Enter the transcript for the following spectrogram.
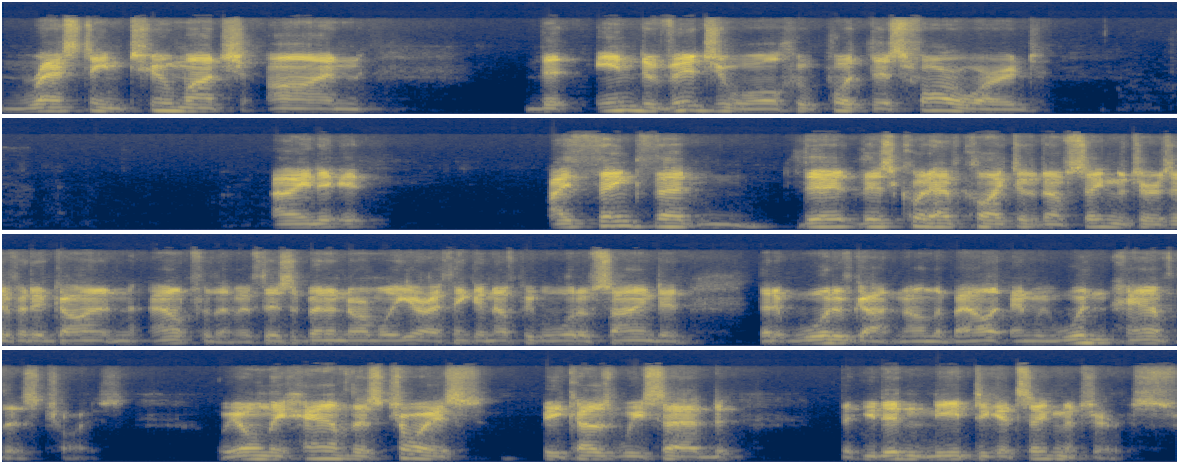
resting too much on the individual who put this forward, I mean, it, I think that th- this could have collected enough signatures if it had gone out for them. If this had been a normal year, I think enough people would have signed it that it would have gotten on the ballot and we wouldn't have this choice. We only have this choice because we said that you didn't need to get signatures.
